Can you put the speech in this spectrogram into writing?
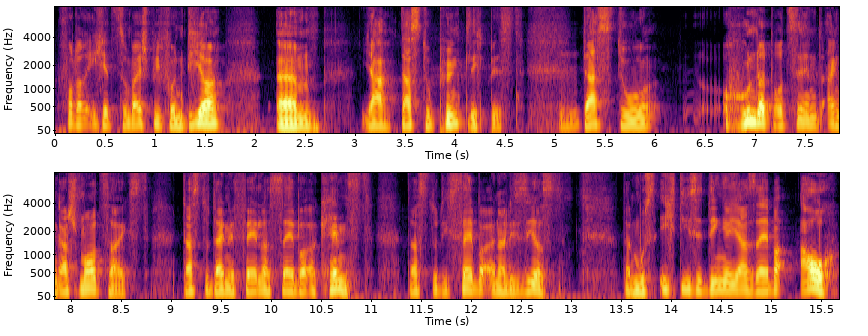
fordere ich jetzt zum Beispiel von dir, ähm, ja, dass du pünktlich bist, mhm. dass du 100% Engagement zeigst, dass du deine Fehler selber erkennst, dass du dich selber analysierst, dann muss ich diese Dinge ja selber auch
